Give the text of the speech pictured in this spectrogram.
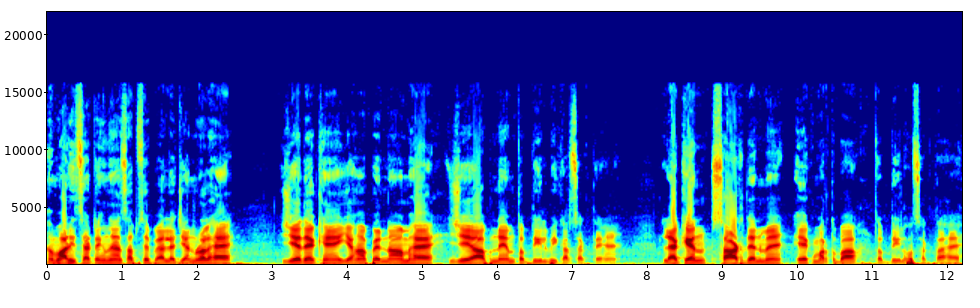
हमारी सेटिंग्स हैं, सबसे पहले जनरल है। ये देखें, यहाँ पे नाम है। ये आप नेम तब्दील भी कर सकते हैं। लेकिन 60 दिन में एक मरतबा तब्दील हो सकता है।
